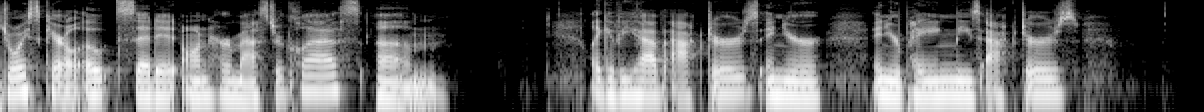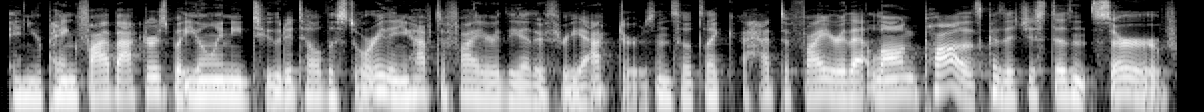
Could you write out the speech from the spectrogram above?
Joyce Carol Oates said it on her masterclass. Um, like if you have actors and you're and you're paying these actors and you're paying five actors, but you only need two to tell the story, then you have to fire the other three actors. And so it's like I had to fire that long pause because it just doesn't serve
